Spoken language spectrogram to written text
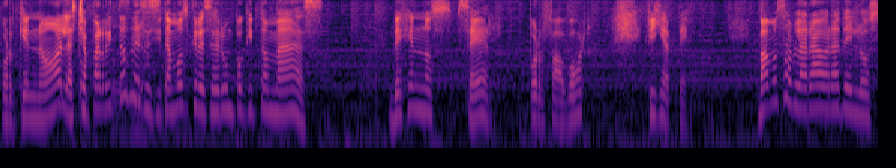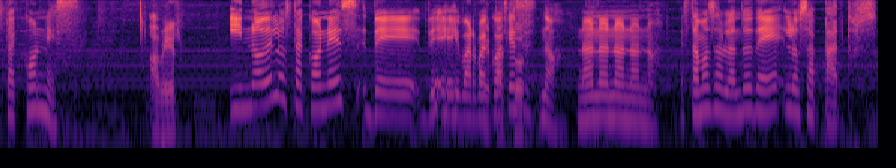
¿Por qué no? Las chaparritas Todavía. necesitamos crecer un poquito más. Déjennos ser, por favor. Fíjate, vamos a hablar ahora de los tacones. A ver, Y no de los tacones de, de barbacoa. que no, no, no, no, no, no. Estamos hablando de los zapatos.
